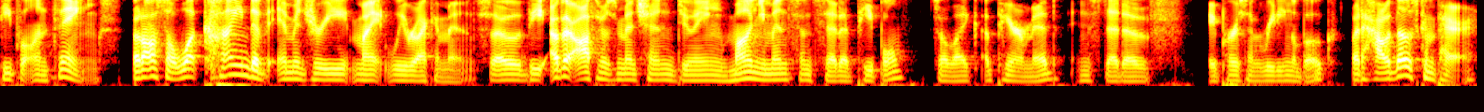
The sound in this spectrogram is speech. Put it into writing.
people and things? But also, what kind of imagery might we recommend? So, the other authors mentioned doing monuments instead of people, so like a pyramid instead of a person reading a book, but how would those compare?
